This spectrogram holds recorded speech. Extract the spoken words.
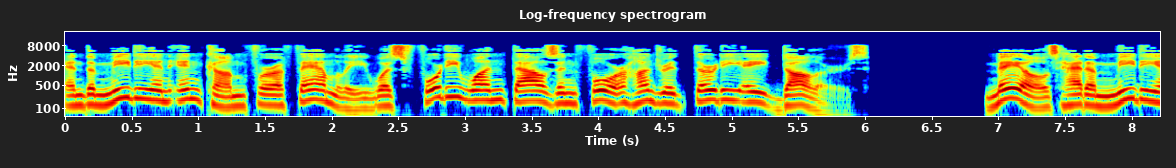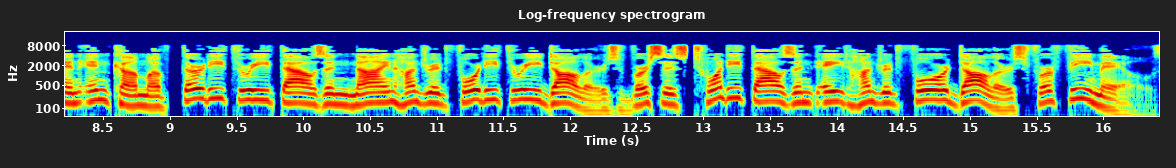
and the median income for a family was $41,438. Males had a median income of $33,943 versus $20,804 for females.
